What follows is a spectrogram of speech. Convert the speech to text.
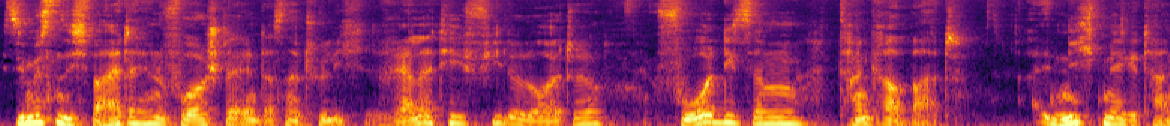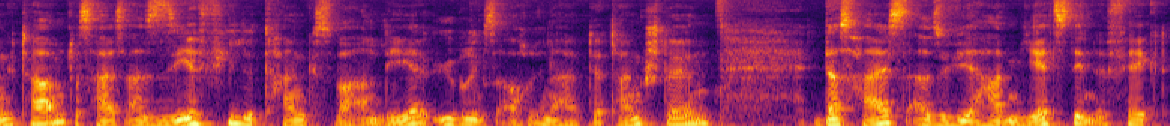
Sie müssen sich weiterhin vorstellen, dass natürlich relativ viele Leute vor diesem Tankrabatt nicht mehr getankt haben. Das heißt also, sehr viele Tanks waren leer, übrigens auch innerhalb der Tankstellen. Das heißt also, wir haben jetzt den Effekt,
